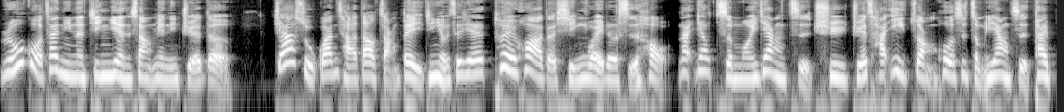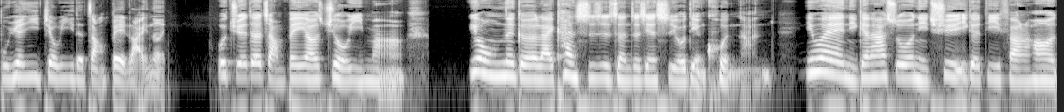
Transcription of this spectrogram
如果在您的经验上面，你觉得家属观察到长辈已经有这些退化的行为的时候，那要怎么样子去觉察异状，或者是怎么样子带不愿意就医的长辈来呢？我觉得长辈要就医嘛，用那个来看失智症这件事有点困难，因为你跟他说你去一个地方，然后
